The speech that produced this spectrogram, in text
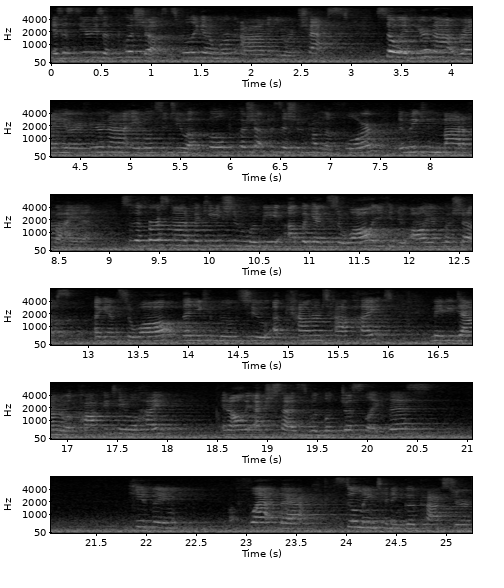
is a series of push-ups. It's really going to work on your chest. So if you're not ready or if you're not able to do a full push-up position from the floor, then we can modify it. So the first modification would be up against a wall. You can do all your push-ups against a wall. Then you can move to a countertop height, maybe down to a coffee table height. And all the exercises would look just like this. Keeping a flat back, still maintaining good posture,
